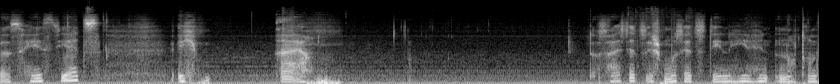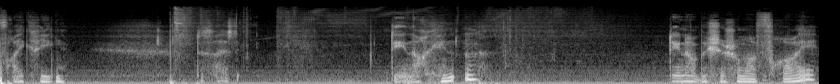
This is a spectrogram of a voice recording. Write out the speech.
Das heißt jetzt, ich... Naja. Das heißt jetzt, ich muss jetzt den hier hinten noch dran freikriegen. Das heißt, den nach hinten. Den habe ich ja schon mal frei.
